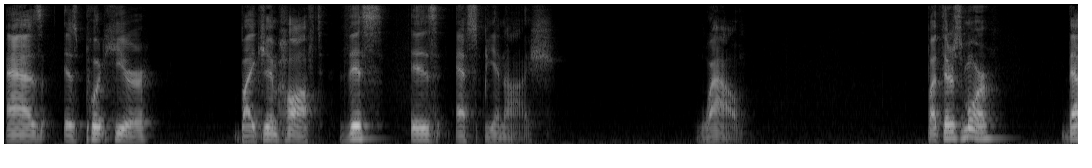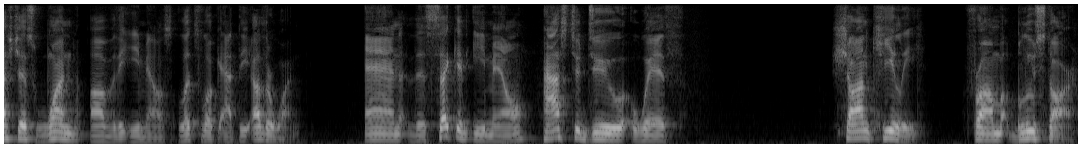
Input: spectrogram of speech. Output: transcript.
as is put here by Jim Hoft. This is espionage. Wow. But there's more. That's just one of the emails. Let's look at the other one. And the second email has to do with Sean Keeley from Blue Star.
